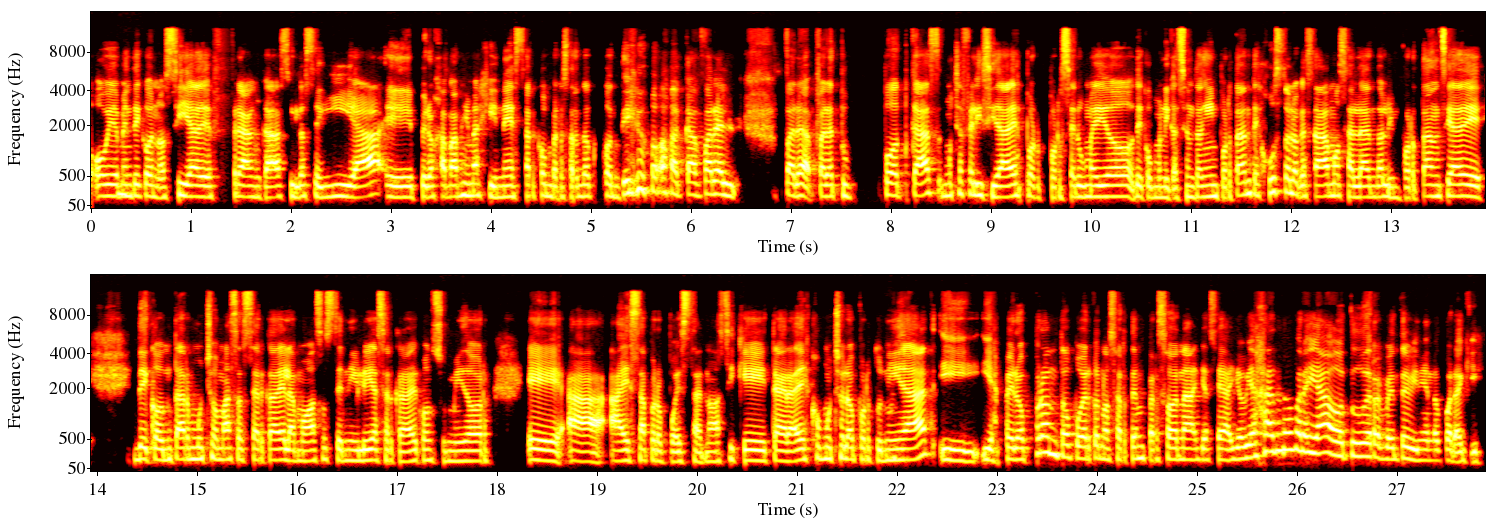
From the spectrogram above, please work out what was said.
Obviamente conocía de Franca, sí lo seguía, eh, pero jamás me imaginé estar conversando contigo acá para, el, para, para tu podcast. Muchas felicidades por, por ser un medio de comunicación tan importante. Justo lo que estábamos hablando, la importancia de, de contar mucho más acerca de la moda sostenible y acerca del consumidor eh, a, a, esa propuesta, ¿no? Así que te agradezco mucho la oportunidad y, y, espero pronto poder conocerte en persona, ya sea yo viajando para allá o tú de repente viniendo por aquí.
